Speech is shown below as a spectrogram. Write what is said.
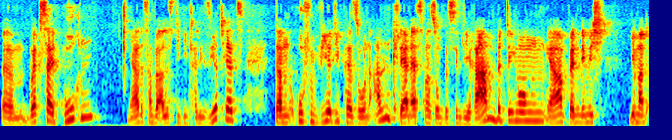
ähm, Website buchen. Ja, das haben wir alles digitalisiert jetzt. Dann rufen wir die Person an, klären erstmal so ein bisschen die Rahmenbedingungen. Ja, wenn nämlich jemand,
